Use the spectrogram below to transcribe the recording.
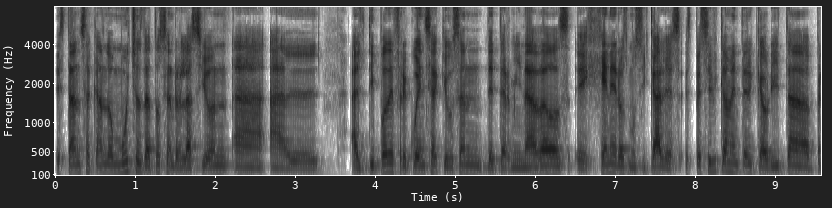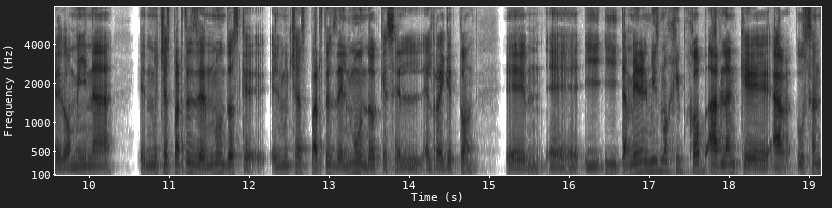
están sacando muchos datos en relación al, tipo de frecuencia que usan determinados eh, géneros musicales, específicamente el que ahorita predomina en muchas partes del mundo, que, en muchas partes del mundo, que es el, el. Em, y, también el mismo hip hop hablan que ah, usan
